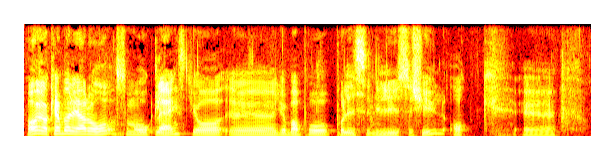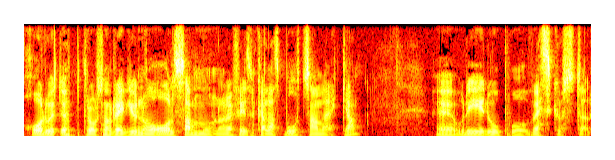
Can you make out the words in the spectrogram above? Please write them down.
Ja, jag kan börja då som har åkt längst. Jag eh, jobbar på polisen i Lysekil och eh, har då ett uppdrag som regional samordnare för det som kallas båtsamverkan. Eh, och det är då på västkusten.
